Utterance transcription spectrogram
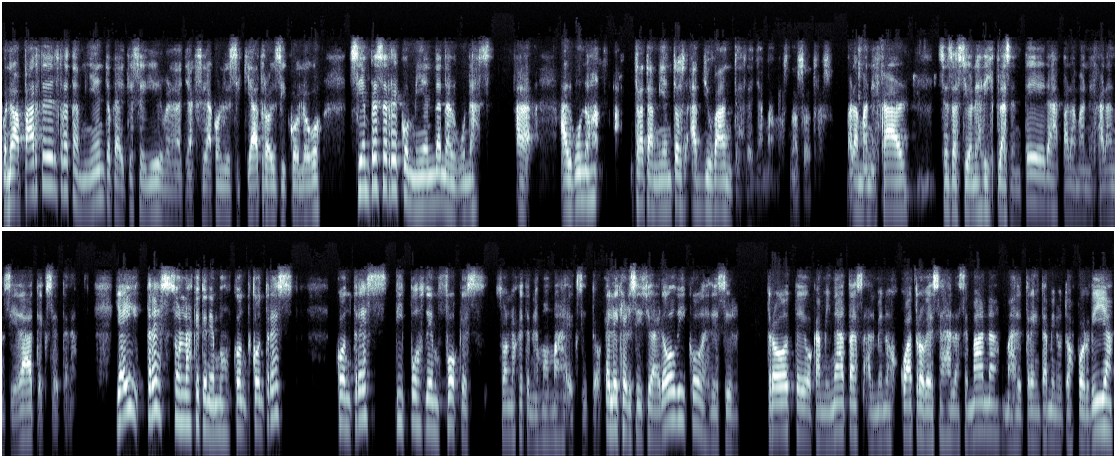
Bueno, aparte del tratamiento que hay que seguir, ¿verdad? ya sea con el psiquiatra o el psicólogo, siempre se recomiendan algunas, algunos tratamientos adyuvantes, le llamamos nosotros, para manejar sensaciones displacenteras, para manejar ansiedad, etc. Y ahí tres son las que tenemos, con, tres, con tres tipos de enfoques son los que tenemos más éxito. El ejercicio aeróbico, es decir, trote o caminatas al menos cuatro veces a la semana, más de 30 minutos por día.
